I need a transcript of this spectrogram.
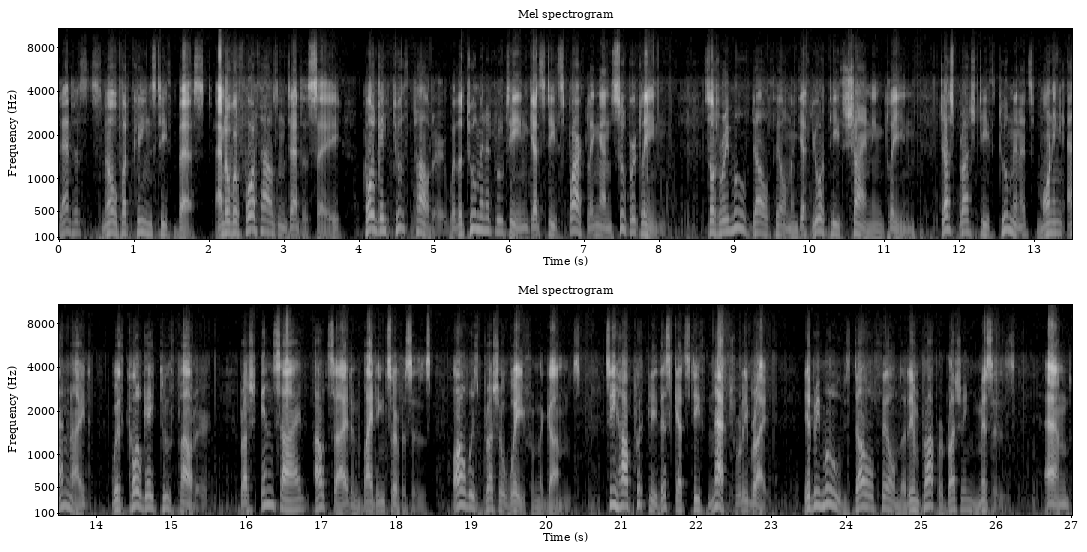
Dentists know what cleans teeth best, and over 4,000 dentists say Colgate tooth powder with a two minute routine gets teeth sparkling and super clean. So to remove dull film and get your teeth shining clean, just brush teeth two minutes morning and night with Colgate tooth powder. Brush inside, outside, and biting surfaces. Always brush away from the gums. See how quickly this gets teeth naturally bright. It removes dull film that improper brushing misses. And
